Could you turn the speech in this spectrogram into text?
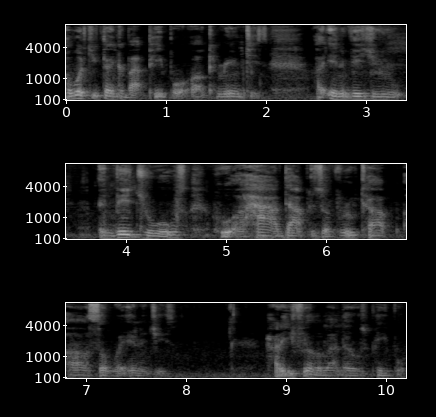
or what do you think about people or communities, uh, individual individuals who are high adopters of rooftop uh, solar energies? How do you feel about those people?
